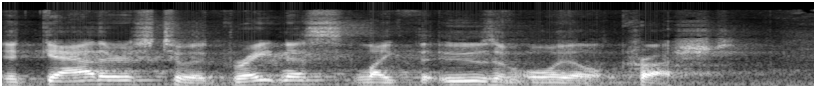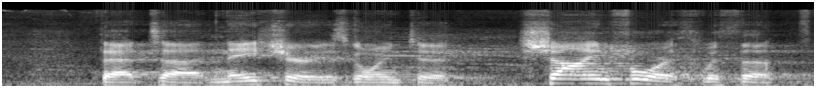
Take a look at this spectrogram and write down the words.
It gathers to a greatness like the ooze of oil crushed. That uh, nature is going to shine forth with the,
